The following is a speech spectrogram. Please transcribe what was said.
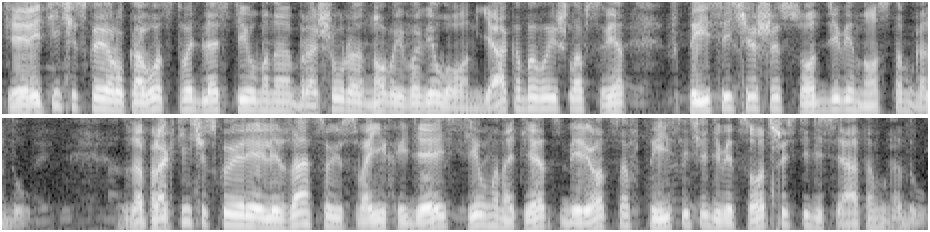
Теоретическое руководство для Стилмана, брошюра «Новый Вавилон» якобы вышла в свет в 1690 году. За практическую реализацию своих идей Стилман отец берется в 1960 году.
